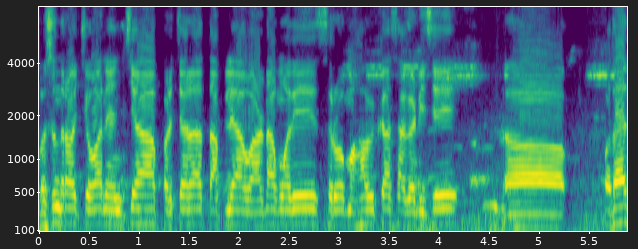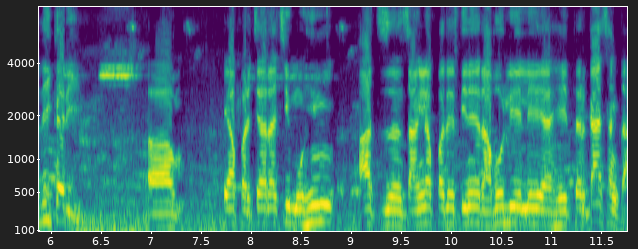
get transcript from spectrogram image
वसंतराव चव्हाण यांच्या प्रचारात आपल्या वार्डामध्ये सर्व महाविकास आघाडीचे पदाधिकारी या प्रचाराची मोहीम आज चांगल्या पद्धतीने राबवलेली आहे. तर काय सांगता?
